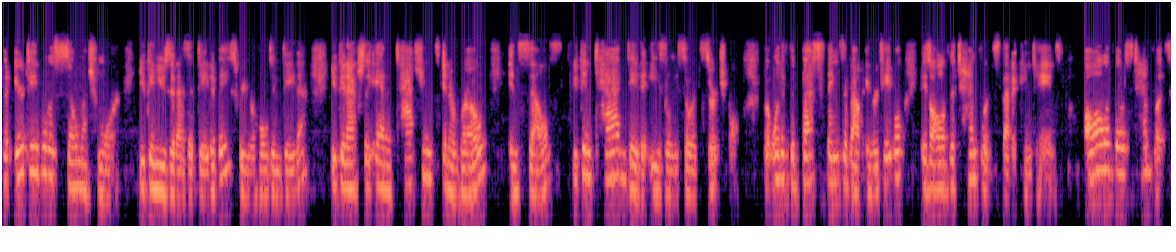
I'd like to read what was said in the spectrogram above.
but Airtable is so much more. You can use it as a database where you're holding data. You can actually add attachments in a row in cells. You can tag data easily so it's searchable. But one of the best things about Airtable is all of the templates that it contains. All of those templates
